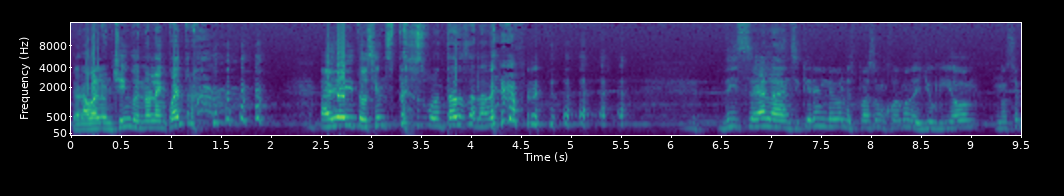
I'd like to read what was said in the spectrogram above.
Y ahora vale un chingo y no la encuentro. Ahí hay 200 pesos montados a la verga. Dice Alan, si quieren luego les paso un juego de Yu-Gi-Oh! No se,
